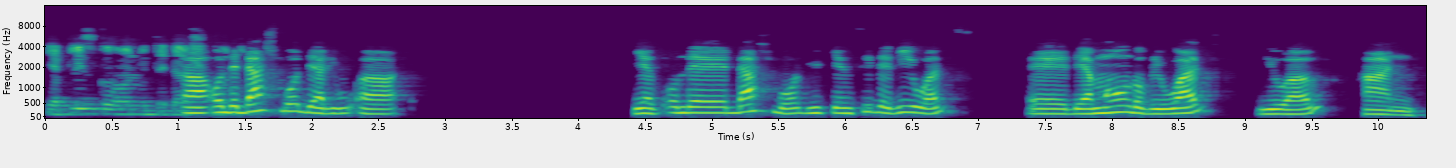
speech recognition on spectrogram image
yeah, please go on with the Uh, on the dashboard. dashboard, there, are, uh, yes, on the dashboard, you can see the rewards, uh, the amount of rewards you have earned.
